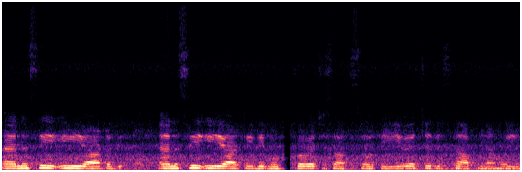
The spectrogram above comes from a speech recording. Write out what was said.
ਐਨਸੀਈਆਰਟ ਐਨਸੀਈਆਰਟੀ ਦੀ ਬੁੱਕ ਵਿੱਚ 730 ਵਿੱਚ ਦੀ ਸਥਾਪਨਾ ਹੋਈ।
